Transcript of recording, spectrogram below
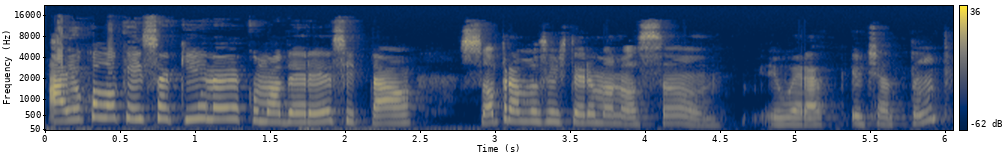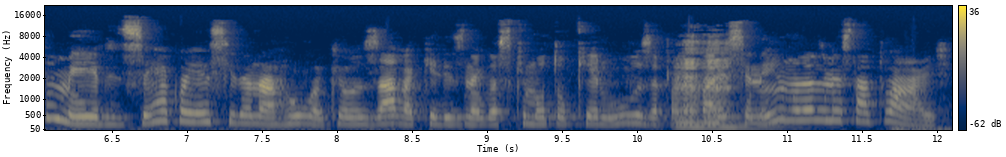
aí eu coloquei isso aqui, né, como adereço e tal. Só pra vocês terem uma noção, eu era, eu tinha tanto medo de ser reconhecida na rua que eu usava aqueles negócios que motoqueiro usa pra não Aham. aparecer nenhuma das minhas tatuagens.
